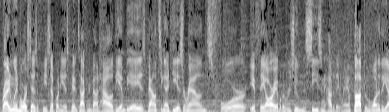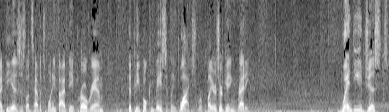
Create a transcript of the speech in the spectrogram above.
Brian Windhorst has a piece up on ESPN talking about how the NBA is bouncing ideas around for if they are able to resume the season, how do they ramp up? And one of the ideas is let's have a 25 day program that people can basically watch where players are getting ready. When do you just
